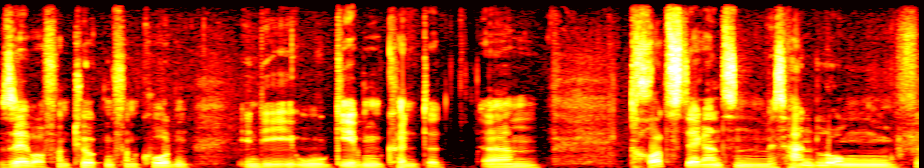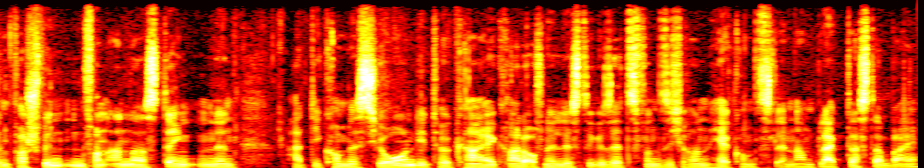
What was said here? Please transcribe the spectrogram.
selber, von Türken, von Kurden in die EU geben könnte. Ähm, trotz der ganzen Misshandlungen, dem Verschwinden von Andersdenkenden, hat die Kommission die Türkei gerade auf eine Liste gesetzt von sicheren Herkunftsländern. Bleibt das dabei?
